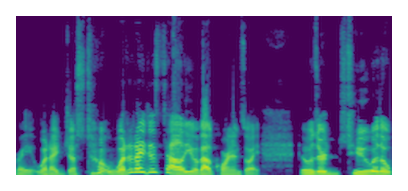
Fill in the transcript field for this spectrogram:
right? What I just what did I just tell you about corn and soy? Those are two of the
